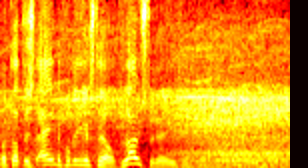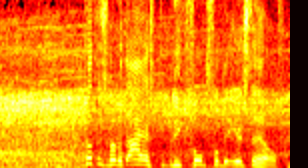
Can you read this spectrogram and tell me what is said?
Want dat is het einde van de eerste helft. Luister even. Dat is wat het Ajax publiek vond van de eerste helft. 0-0.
